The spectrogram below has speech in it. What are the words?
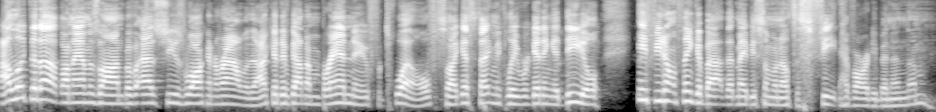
I looked it up on Amazon but as she was walking around with it. I could have gotten them brand new for 12. So I guess technically we're getting a deal if you don't think about that maybe someone else's feet have already been in them.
